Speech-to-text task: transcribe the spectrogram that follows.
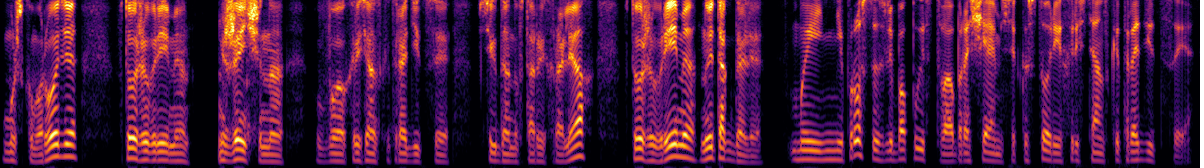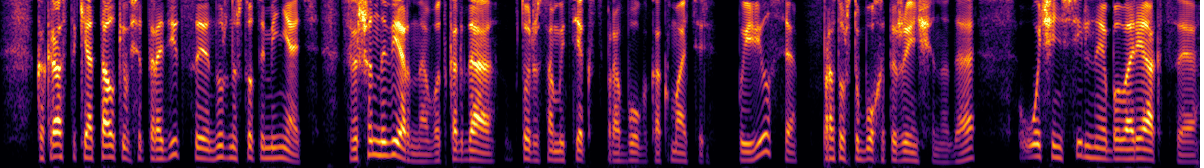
в мужском роде, в то же время женщина в христианской традиции всегда на вторых ролях, в то же время, ну и так далее. мы не просто из любопытства обращаемся к истории христианской традиции. Как раз-таки отталкиваясь от традиции, нужно что-то менять. Совершенно верно. Вот когда тот же самый текст про Бога как матерь появился, про то, что Бог это женщина, да, очень сильная была реакция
